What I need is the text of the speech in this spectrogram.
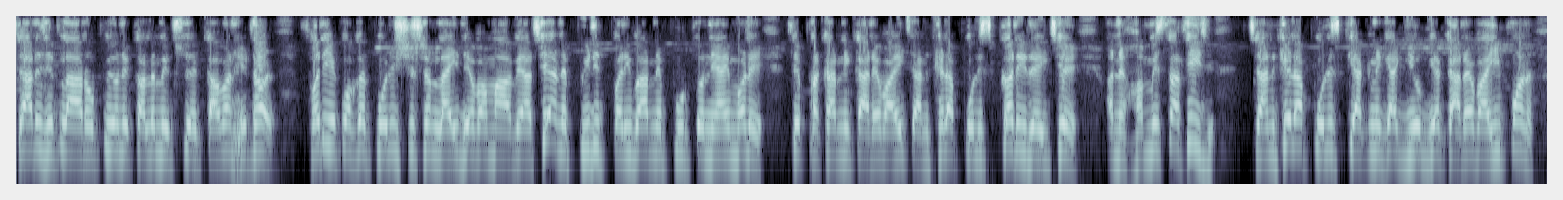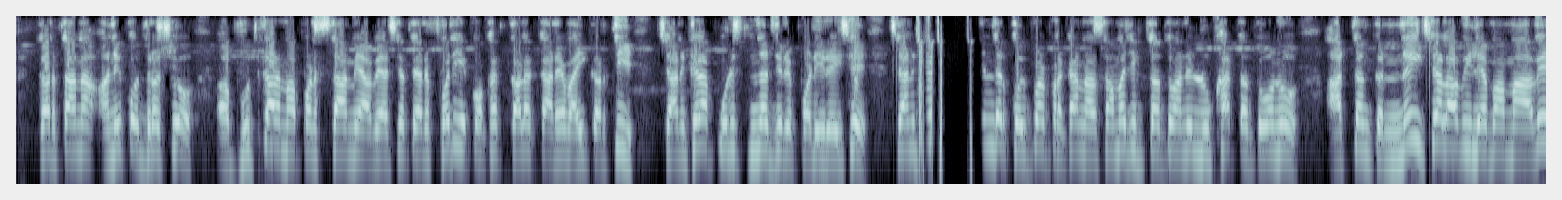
ચાર જેટલા આરોપીઓને કલમ એકસો એકાવન હેઠળ ફરી એક વખત પોલીસ સ્ટેશન લાવી દેવામાં આવ્યા છે અને પીડિત પરિવારને પૂરતો ન્યાય મળે તે પ્રકારની કાર્યવાહી ચાંદખેડા પોલીસ કરી રહી છે. અને હંમેશાથી જ ચાંદખેડા પોલીસ ક્યાંક ને ક્યાંક યોગ્ય કાર્યવાહી પણ કરતાના અનેકો દ્રશ્યો ભૂતકાળમાં પણ સામે આવ્યા છે. ત્યારે ફરી એક વખત કડક કાર્યવાહી કરતી ચાંદખેડા પોલીસ નજરે પડી રહી છે. ચાંદખેડા અંદર કોઈ પણ પ્રકારના અસામાજિક તત્વો અને લુખા તત્વોનો આતંક નહીં ચલાવી લેવામાં આવે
